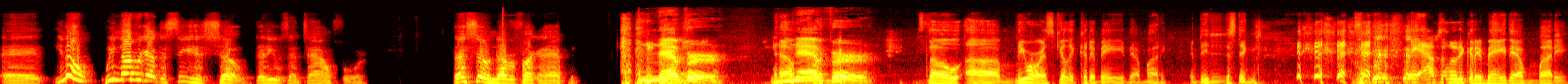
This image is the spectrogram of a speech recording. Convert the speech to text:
And you know, we never got to see his show that he was in town for. That show never fucking happened. Never. never. never. So um, Leroy and Skillet could have made their money if they just didn't. they absolutely could have made their money.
